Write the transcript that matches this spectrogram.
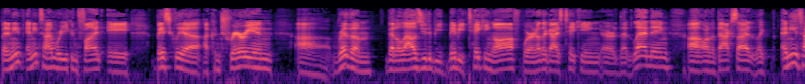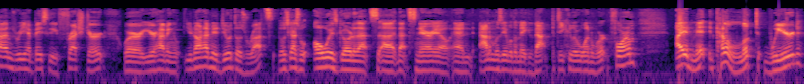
But any any time where you can find a basically a, a contrarian uh, rhythm that allows you to be maybe taking off where another guy's taking or that landing uh, on the backside like any times where you have basically fresh dirt where you're having you're not having to deal with those ruts those guys will always go to that uh, that scenario. And Adam was able to make that particular one work for him. I admit it kind of looked weird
